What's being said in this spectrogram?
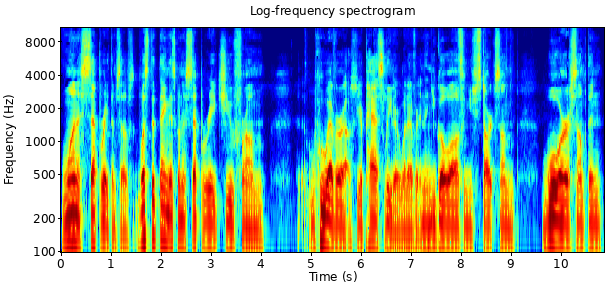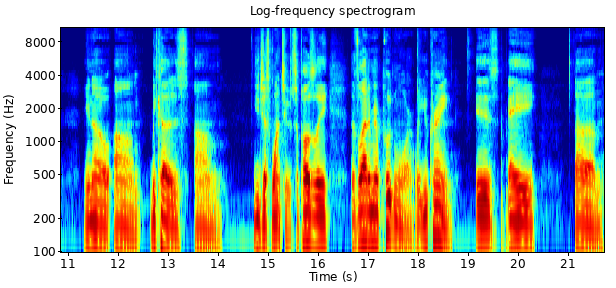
want to separate themselves. What's the thing that's going to separate you from whoever else, your past leader or whatever, and then you go off and you start some war or something, you know, um, because um, you just want to. Supposedly, the Vladimir Putin war with Ukraine is a um,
